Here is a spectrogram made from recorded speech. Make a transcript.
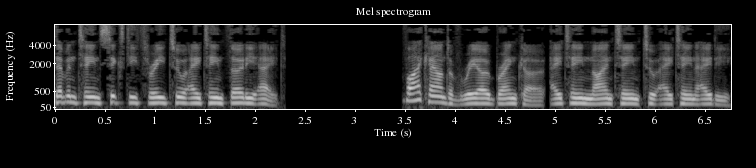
(1763–1838), Viscount of Rio Branco (1819–1880),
